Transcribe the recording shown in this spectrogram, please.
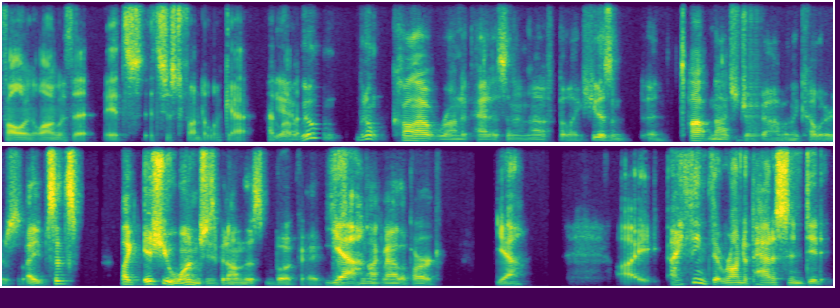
following along with it it's it's just fun to look at i yeah, love we don't we don't call out Rhonda Pattison enough, but like she does a, a top notch job on the colors. I since like issue one, she's been on this book. I, Yeah. knocking out of the park. Yeah. I I think that Rhonda Pattison did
